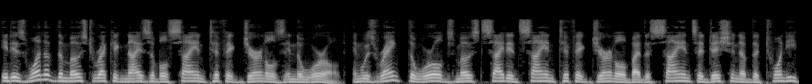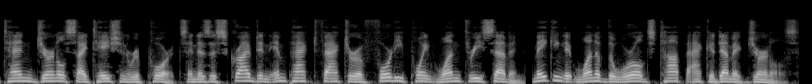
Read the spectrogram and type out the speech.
It is one of the most recognizable scientific journals in the world, and was ranked the world's most cited scientific journal by the Science edition of the 2010 Journal Citation Reports and is ascribed an impact factor of 40.137, making it one of the world's top academic journals.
